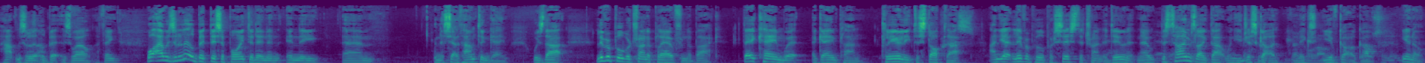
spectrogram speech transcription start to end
happens a little bit as well. I think. What I was a little bit disappointed in in, in the um, in the Southampton game was that Liverpool were trying to play out from the back. They came with a game plan clearly to stop that, and yet Liverpool persisted trying to do it. Now, there's times like that when you just got to mix. You've got to go, you know.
